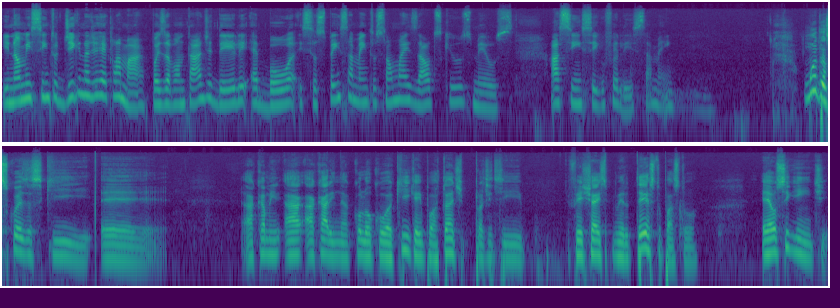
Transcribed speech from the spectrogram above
E não me sinto digna de reclamar, pois a vontade dele é boa e seus pensamentos são mais altos que os meus. Assim sigo feliz. Amém. Uma das coisas que é, a, a, a Karina colocou aqui, que é importante para a gente fechar esse primeiro texto, pastor, é o seguinte:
